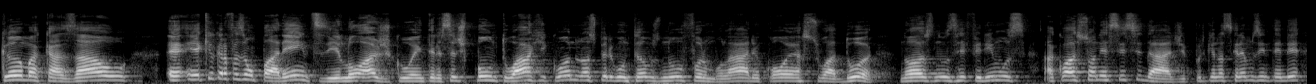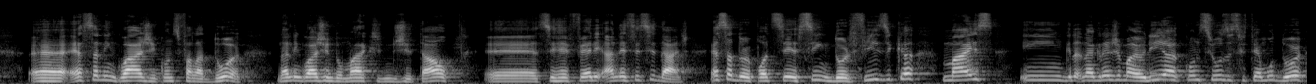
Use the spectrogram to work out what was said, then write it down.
cama, casal, É, e aqui eu quero fazer um parêntese, e lógico, é interessante pontuar que quando nós perguntamos no formulário qual é a sua dor, nós nos referimos a qual é a sua necessidade, porque nós queremos entender é, essa linguagem, quando se fala dor, na linguagem do marketing digital, é, se refere à necessidade. Essa dor pode ser, sim, dor física, mas em, na grande maioria, quando se usa esse termo dor,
